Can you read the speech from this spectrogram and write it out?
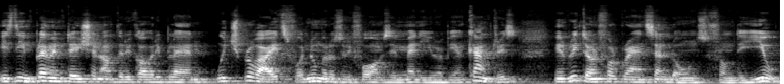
is the implementation of the recovery plan, which provides for numerous reforms in many European countries in return for grants and loans from the EU.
